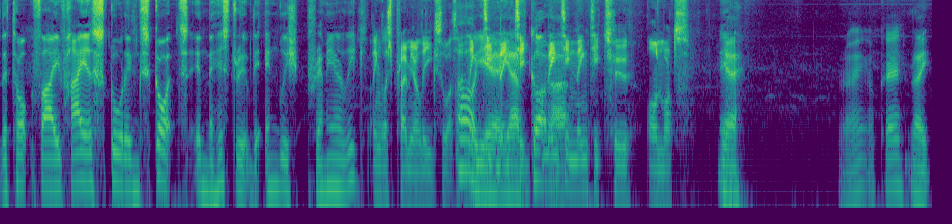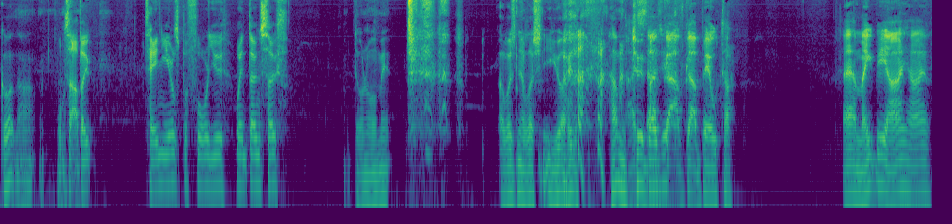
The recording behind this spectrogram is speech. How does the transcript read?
the top five highest scoring Scots in the history of the English Premier League? English Premier League. So what's that? Oh, yeah, 1990, yeah, I've got that. 1992 onwards. Yeah, Right, okay. right, got that. What was that about? 10 years before you went down south? Don't know, mate. I wasn't listening to you either. I'm too I've busy. got, I've got a belter. Uh, might be, aye, aye.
